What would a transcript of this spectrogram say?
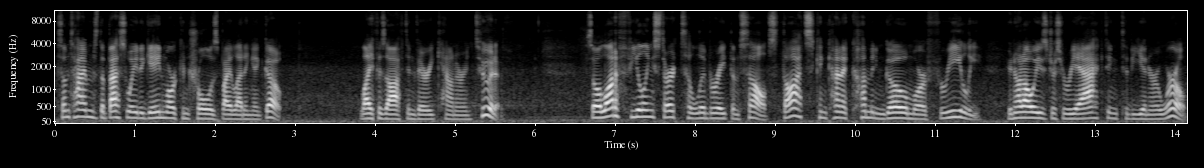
Sometimes the best way to gain more control is by letting it go. Life is often very counterintuitive. So a lot of feelings start to liberate themselves. Thoughts can kind of come and go more freely. You're not always just reacting to the inner world.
